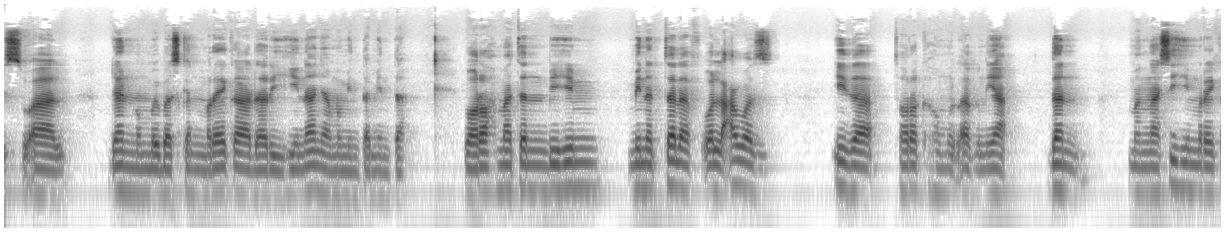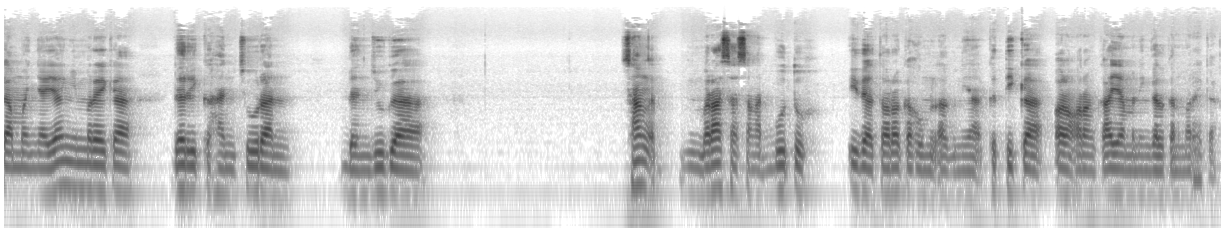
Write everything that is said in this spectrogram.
su'al. Dan membebaskan mereka dari hinanya meminta-minta. Wa rahmatan bihim minat talaf wal awaz idza tarakahumul aghnia dan mengasihi mereka menyayangi mereka dari kehancuran dan juga sangat merasa sangat butuh idza tarakahum al-aghnia ketika orang-orang kaya meninggalkan mereka.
